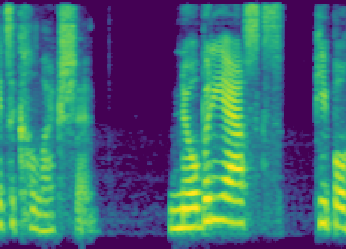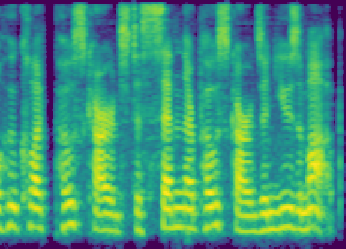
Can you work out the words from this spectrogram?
It's a collection. Nobody asks people who collect postcards to send their postcards and use them up.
